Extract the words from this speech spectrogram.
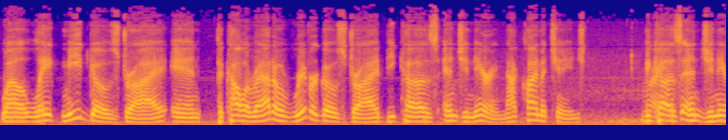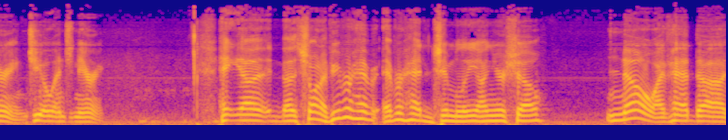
while Lake Mead goes dry and the Colorado River goes dry because engineering, not climate change, because engineering, geoengineering. Hey, uh, uh, Sean, have you ever have, ever had Jim Lee on your show? No, I've had uh,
